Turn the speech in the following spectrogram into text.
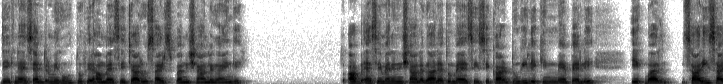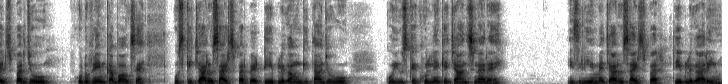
देखना है सेंटर में हो तो फिर हम ऐसे चारों साइड्स पर निशान लगाएँगे। तो अब ऐसे मैंने निशान लगा लिया तो मैं ऐसे इसे काट दूँगी, लेकिन मैं पहले एक बार सारी साइड्स पर जो फ़ोटो फ्रेम का बॉक्स है, उसकी चारों साइड्स पर टेप लगाऊँगी ताकि वो कोई उसके खुलने के चांस ना रहे। इसलिए मैं चारों साइड्स पर टेप लगा रही हूँ।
